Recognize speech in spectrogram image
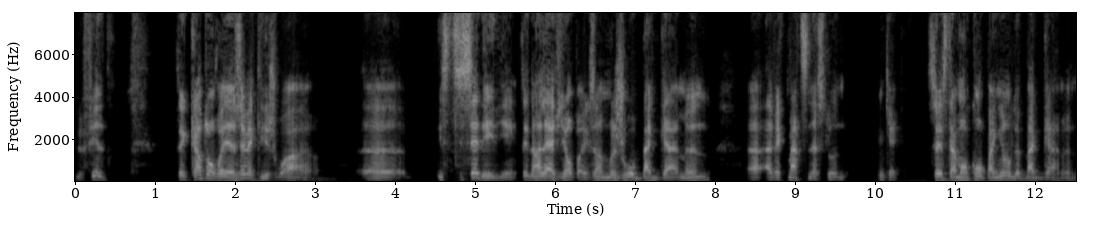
le filtre. Tu sais, quand on voyageait avec les joueurs, euh, ils se tissaient des liens. Tu sais, dans l'avion, par exemple, moi, je jouais au backgammon euh, avec Martin Eslund. OK. Tu sais, c'était mon compagnon de backgammon.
